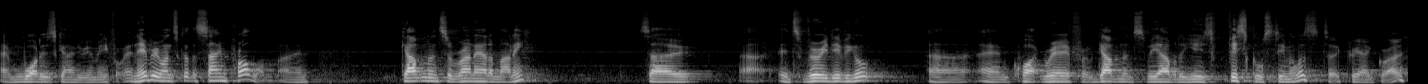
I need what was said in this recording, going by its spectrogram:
And what is going to be meaningful? And everyone's got the same problem. I mean, governments have run out of money. So uh, it's very difficult uh, and quite rare for governments to be able to use fiscal stimulus to create growth.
